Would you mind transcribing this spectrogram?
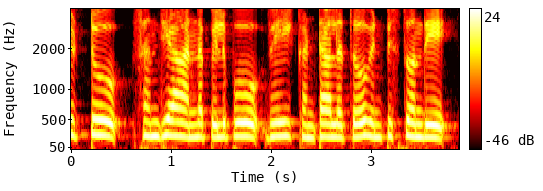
చుట్టూ సంధ్య అన్న పిలుపు వేయి కంఠాలతో వినిపిస్తోంది.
